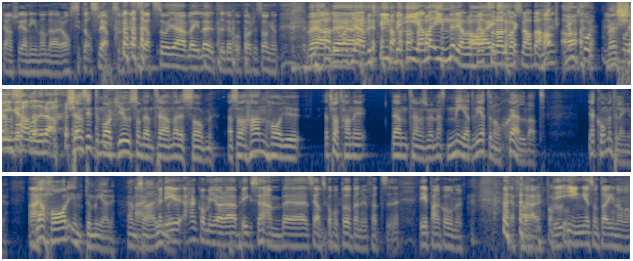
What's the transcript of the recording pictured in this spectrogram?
kanske redan innan det här avsnittet har släppts. Det har sett så jävla illa ut tydligen på försäsongen. Men, det hade varit eh, jävligt fint med ena inne redan och Ja, Betsson hade varit snabba. Ja. Bort, Men känns- Ingen han lira. Känns inte Mark Hughes som den tränare som, alltså han har ju, jag tror att han är den tränare som är mest medveten om själv att jag kommer inte längre. Nej. Jag har inte mer än så här Nej, i men det är ju, han kommer göra Big Sam eh, sällskap på puben nu för att eh, det är pension nu. Efter det här. Det är ingen som tar in honom.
